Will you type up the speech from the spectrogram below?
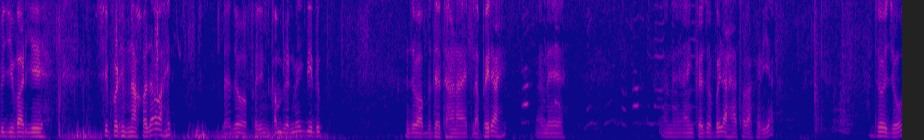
બીજી વાડીએ સીપડીમાં નાખવા જવા છે. એટલે જો ભરીને કમ્પ્લીટ મૂકી દીધું. જો આ બધા ધાણા એટલા ભર્યા છે અને અને અહીં કે જો પડ્યા છે થોડા ખરિયા. જોઈ જુઓ.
